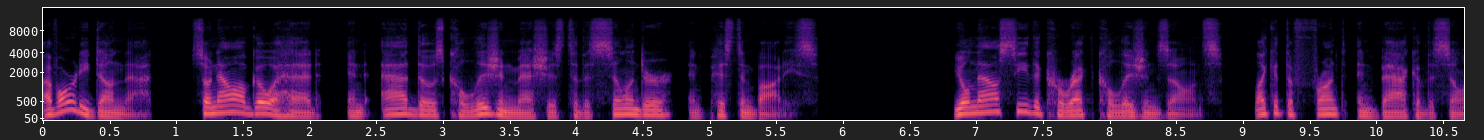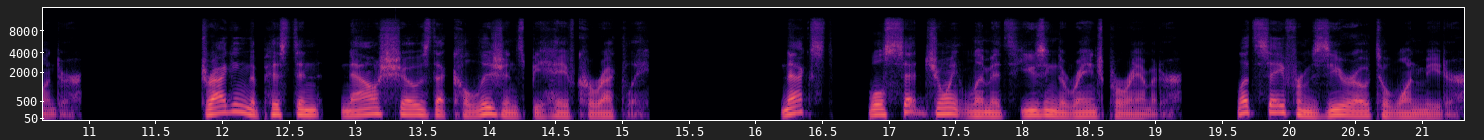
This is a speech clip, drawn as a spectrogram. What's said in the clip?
I've already done that, so now I'll go ahead and add those collision meshes to the cylinder and piston bodies. You'll now see the correct collision zones, like at the front and back of the cylinder. Dragging the piston now shows that collisions behave correctly. Next, we'll set joint limits using the range parameter, let's say from 0 to 1 meter.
